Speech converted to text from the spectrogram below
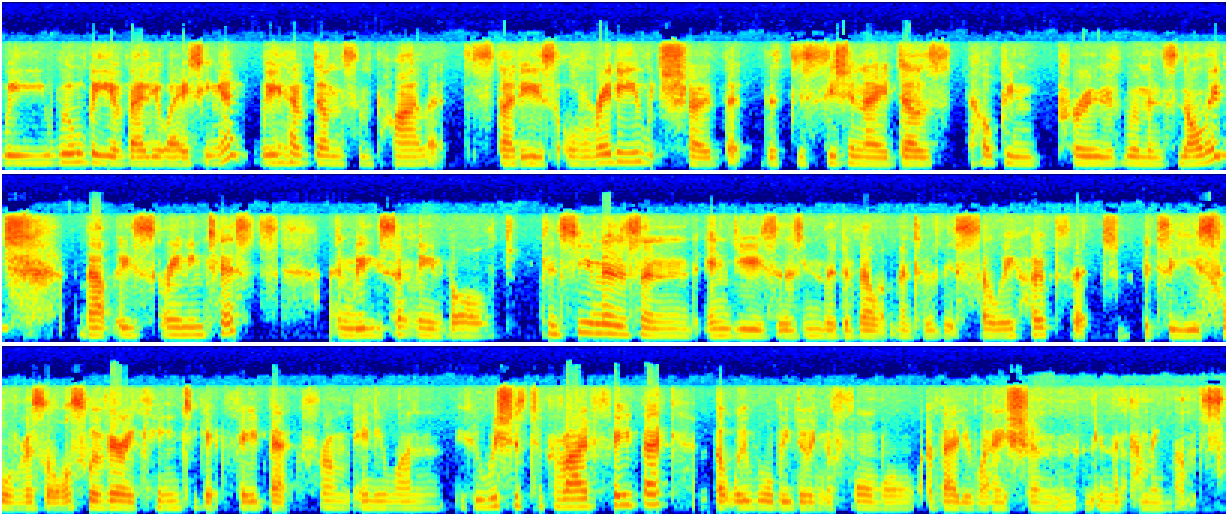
we will be evaluating it. We have done some pilot studies already, which showed that the decision aid does help improve women's knowledge about these screening tests. And we certainly involved consumers and end users in the development of this. So we hope that it's a useful resource. We're very keen to get feedback from anyone who wishes to provide feedback, but we will be doing a formal evaluation in the coming months.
